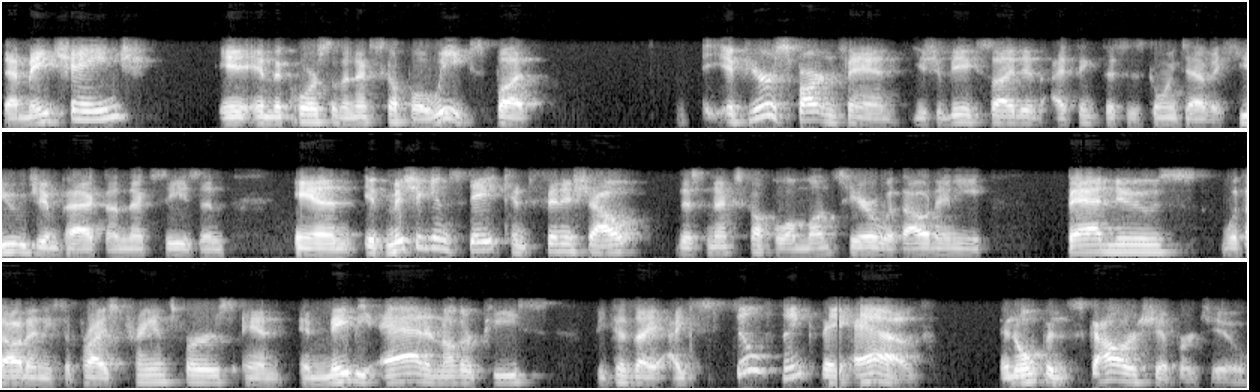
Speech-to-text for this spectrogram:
That may change in, in the course of the next couple of weeks. But if you're a Spartan fan, you should be excited. I think this is going to have a huge impact on next season. And if Michigan State can finish out this next couple of months here without any bad news, without any surprise transfers, and, and maybe add another piece, because I, I still think they have an open scholarship or two.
